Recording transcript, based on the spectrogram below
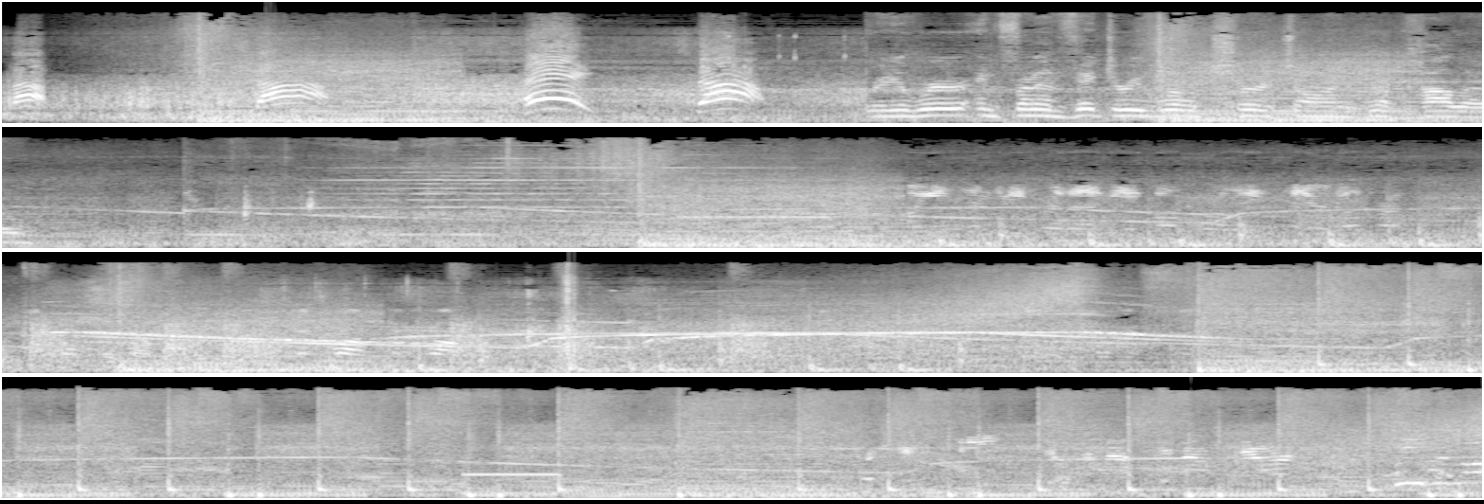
Stop. Stop. Hey! Stop! We're in front of Victory World Church on Brook Hollow.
